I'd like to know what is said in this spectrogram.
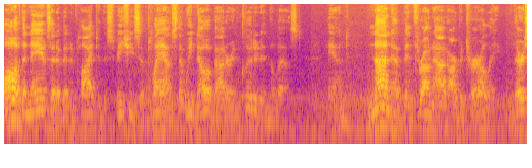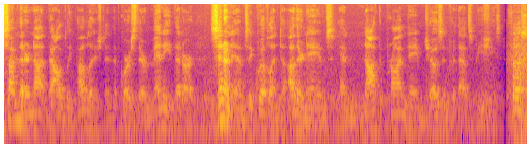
all of the names that have been applied to the species of plants that we know about are included in the list. And none have been thrown out arbitrarily. There are some that are not validly published, and of course, there are many that are synonyms equivalent to other names and not the prime name chosen for that species. First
